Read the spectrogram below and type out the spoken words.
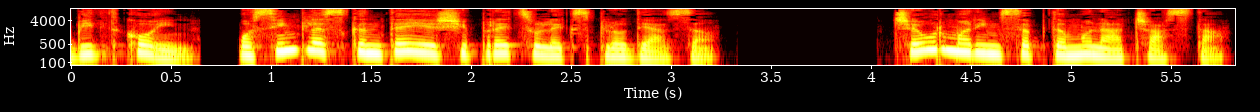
Bitcoin, o simplă scânteie și prețul explodează. Ce urmărim săptămâna aceasta?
